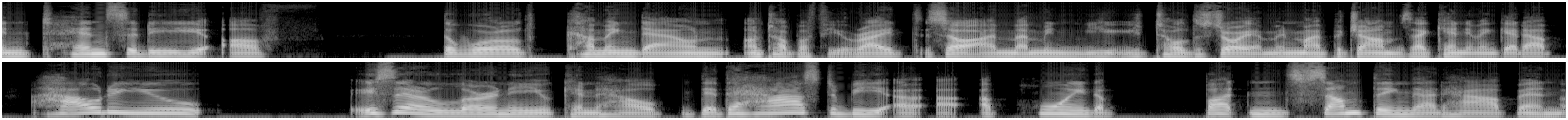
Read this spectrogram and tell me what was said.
intensity of the world coming down on top of you, right? So I'm, I mean, you, you told the story. I'm in my pajamas. I can't even get up. How do you, is there a learning you can help? There has to be a, a, point, a button, something that happened.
